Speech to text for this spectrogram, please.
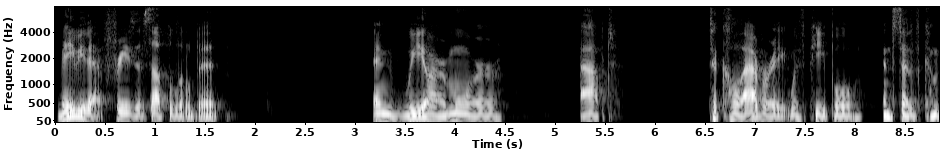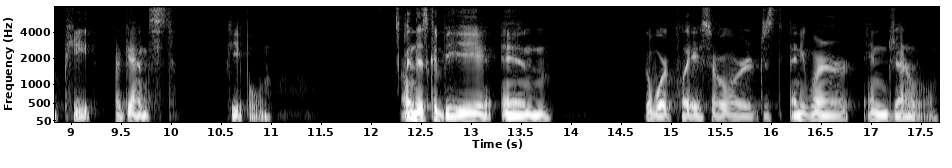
Maybe that frees us up a little bit and we are more apt to collaborate with people instead of compete against people. And this could be in the workplace or just anywhere in general.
